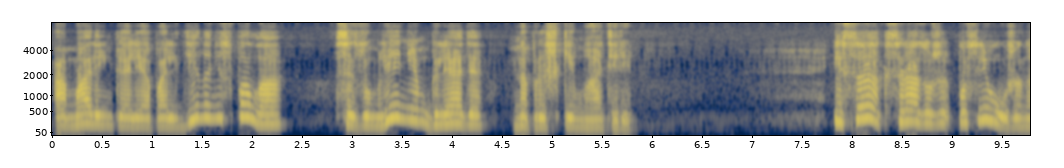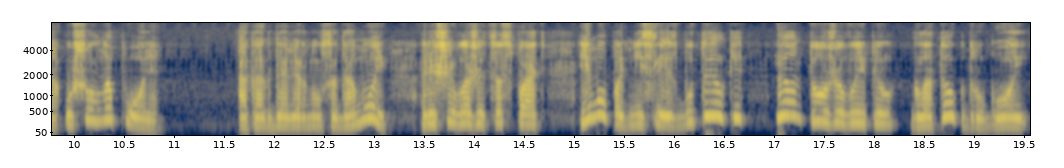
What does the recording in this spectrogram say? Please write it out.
а маленькая Леопольдина не спала, с изумлением глядя на прыжки матери. Исаак сразу же после ужина ушел на поле, а когда вернулся домой, решив ложиться спать, ему поднесли из бутылки, и он тоже выпил глоток другой.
